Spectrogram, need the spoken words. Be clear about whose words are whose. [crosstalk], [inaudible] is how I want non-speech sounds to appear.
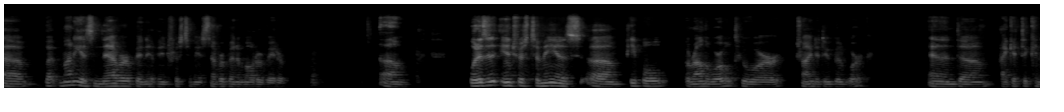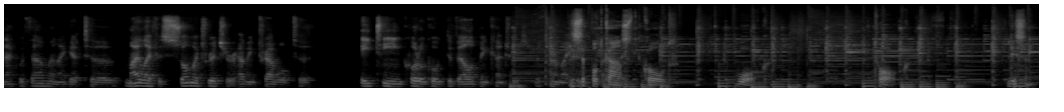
Speaker 1: uh, but money has never been of interest to me. It's never been a motivator. Um, what is it interest to me is um, people around the world who are trying to do good work and um, i get to connect with them and i get to my life is so much richer having traveled to 18 quote unquote developing countries
Speaker 2: a term I this is a podcast called walk talk listen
